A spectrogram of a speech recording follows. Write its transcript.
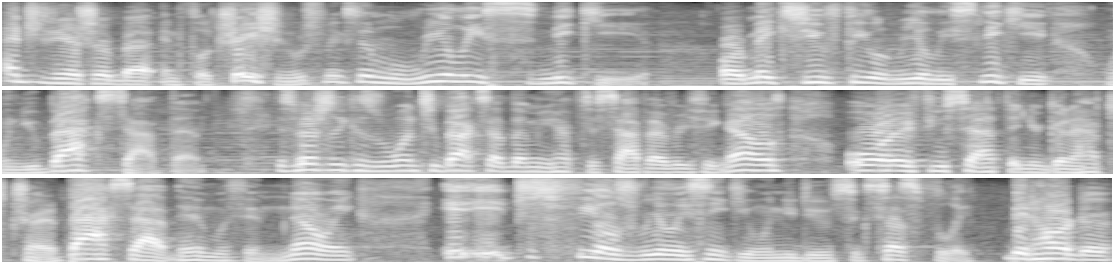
Engineers are about infiltration, which makes them really sneaky. Or makes you feel really sneaky when you backstab them. Especially because once you backstab them, you have to sap everything else. Or if you sap, then you're going to have to try to backstab him with him knowing. It, it just feels really sneaky when you do it successfully. Bit harder,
